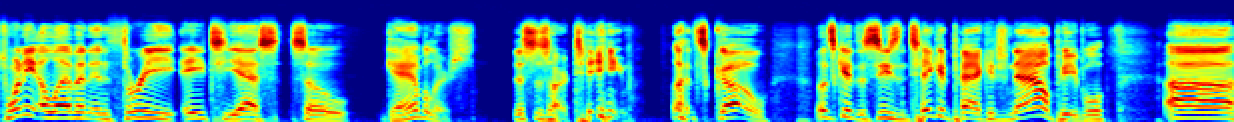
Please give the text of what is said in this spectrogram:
2011 and 3 ATS. So gamblers, this is our team. Let's go. Let's get the season ticket package now, people. Uh,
